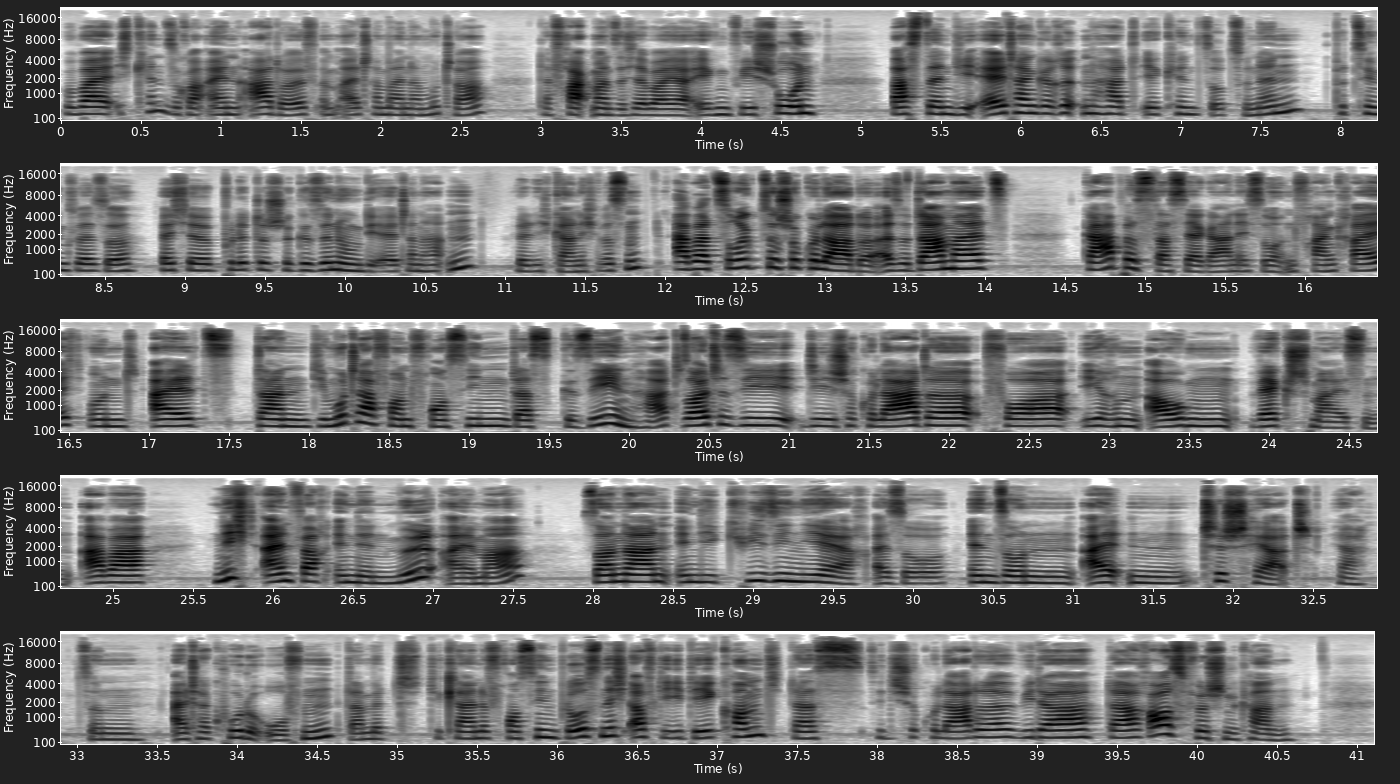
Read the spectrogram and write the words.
Wobei ich kenne sogar einen Adolf im Alter meiner Mutter. Da fragt man sich aber ja irgendwie schon, was denn die Eltern geritten hat, ihr Kind so zu nennen, beziehungsweise welche politische Gesinnung die Eltern hatten, will ich gar nicht wissen. Aber zurück zur Schokolade. Also damals gab es das ja gar nicht so in Frankreich. Und als dann die Mutter von Francine das gesehen hat, sollte sie die Schokolade vor ihren Augen wegschmeißen. Aber nicht einfach in den Mülleimer, sondern in die Cuisinière, also in so einen alten Tischherd. Ja, so ein alter Kohleofen, damit die kleine Francine bloß nicht auf die Idee kommt, dass sie die Schokolade wieder da rausfischen kann.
